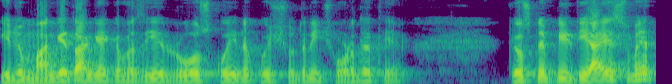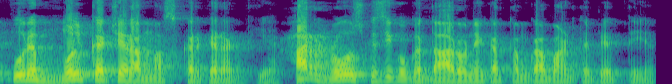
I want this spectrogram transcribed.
ये जो मांगे तांगे के वज़ीर रोज कोई ना कोई शुदनी छोड़ देते हैं, कि उसने पीटीआई समेत पूरे मुल्क का चेहरा मस करके रख दिया हर रोज किसी को गद्दार होने का तमका बांटते फिरते हैं।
